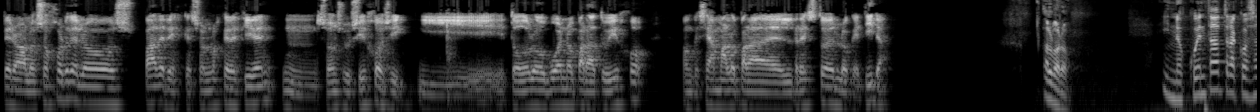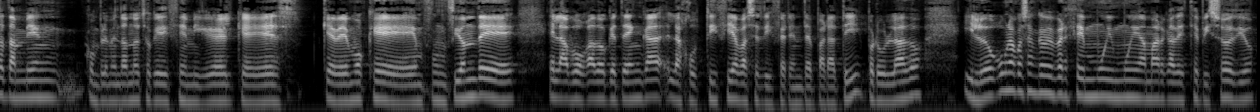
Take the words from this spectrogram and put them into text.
pero a los ojos de los padres, que son los que deciden, mmm, son sus hijos y, todo lo bueno para tu hijo, aunque sea malo para el resto, es lo que tira. Álvaro. Y nos cuenta otra cosa también, complementando esto que dice Miguel, que es que vemos que en función de el abogado que tenga, la justicia va a ser diferente para ti, por un lado. Y luego una cosa que me parece muy, muy amarga de este episodio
